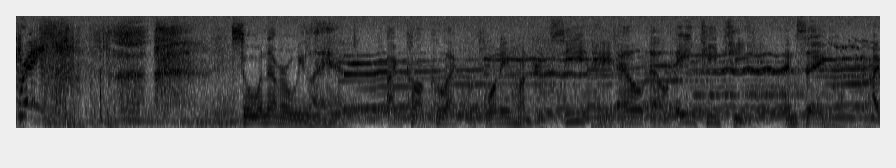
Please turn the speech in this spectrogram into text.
Great. So whenever we land, I'd call collect with 1-800-C-A-L-L-A-T-T and say, I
